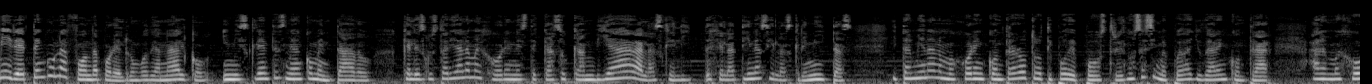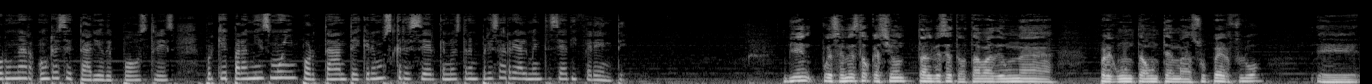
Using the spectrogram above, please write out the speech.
Mire, tengo una fonda por el rumbo de Analco y mis clientes me han comentado que les gustaría a lo mejor en este caso cambiar a las gelatinas y las cremitas y también a lo mejor encontrar otro tipo de postres. No sé si me puede ayudar a encontrar a lo mejor un recetario de postres porque para mí es muy importante. Queremos crecer, que nuestra empresa realmente sea diferente. Bien, pues en esta ocasión tal vez se trataba de una pregunta, un tema superfluo, eh,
